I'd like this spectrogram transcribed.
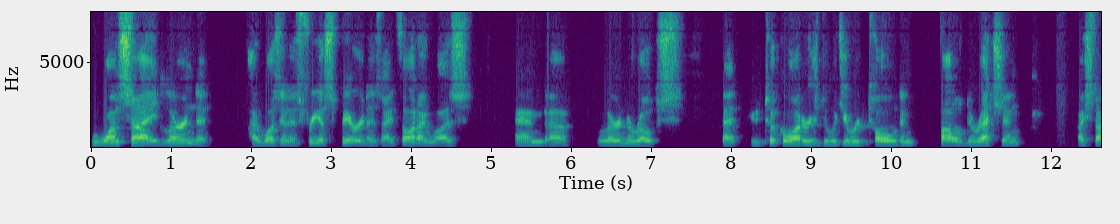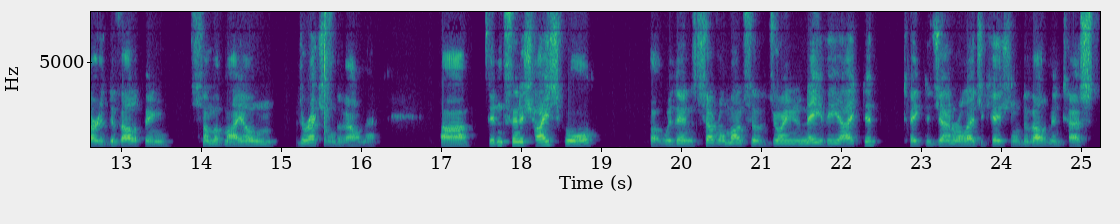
Once I learned that I wasn't as free a spirit as I thought I was, and uh, learned the ropes that you took orders, do what you were told, and follow direction. I started developing some of my own directional development. Uh, didn't finish high school, but within several months of joining the Navy, I did take the general educational development test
